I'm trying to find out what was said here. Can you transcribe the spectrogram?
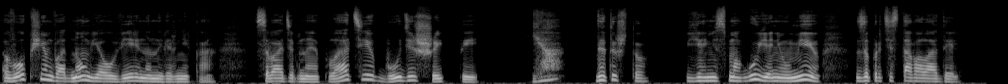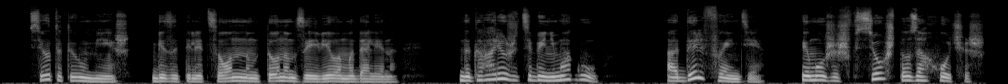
В общем, в одном я уверена наверняка. Свадебное платье будешь шить ты. Я? Да ты что? Я не смогу, я не умею, запротестовала Адель. все то ты умеешь, безапелляционным тоном заявила Мадалена. Да говорю же тебе, не могу. Адель Фенди, ты можешь все, что захочешь.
